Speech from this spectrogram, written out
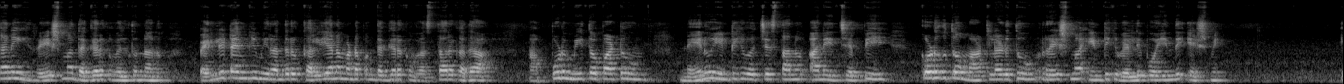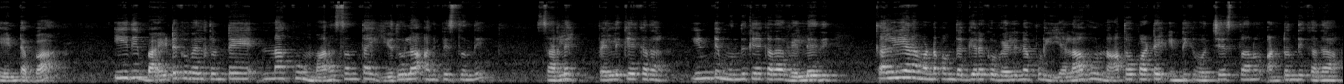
కానీ రేష్మ దగ్గరకు వెళ్తున్నాను. పెళ్ళి టైంకి మీరందరూ కళ్యాణ మండపం దగ్గరకు వస్తారు కదా. అప్పుడు మీతో పాటు నేను ఇంటికి వచ్చేస్తాను అని చెప్పి కొడుకుతో మాట్లాడుతూ రేష్మ ఇంటికి వెళ్ళిపోయింది యష్మి. ఏంటబ్బా? ఇది బయటకు వెళ్తుంటే నాకు మనసంతా ఎదులా అనిపిస్తుంది. సర్లే పెళ్ళికే కదా ఇంటి ముందుకే కదా వెళ్ళేది. కళ్యాణ మండపం దగ్గరకు వెళ్ళినప్పుడు ఎలాగూ నాతో పాటే ఇంటికి వచ్చేస్తాను అంటుంది కదా.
